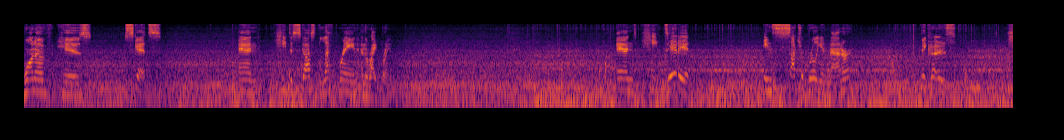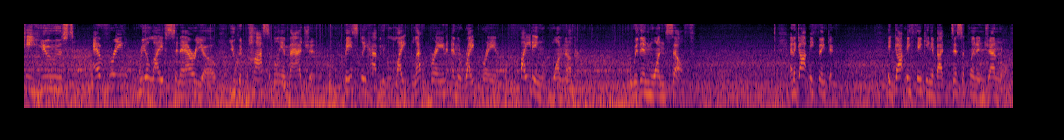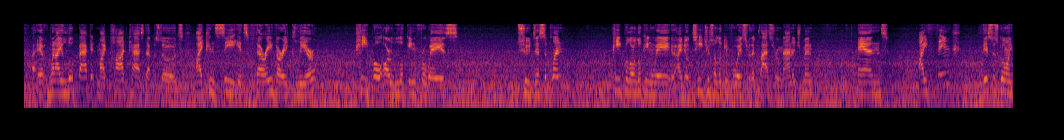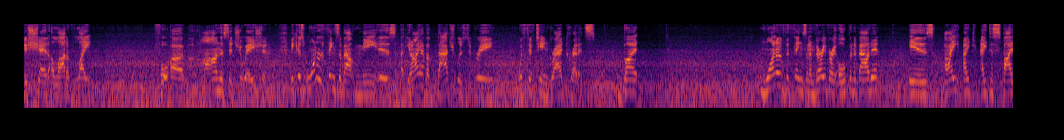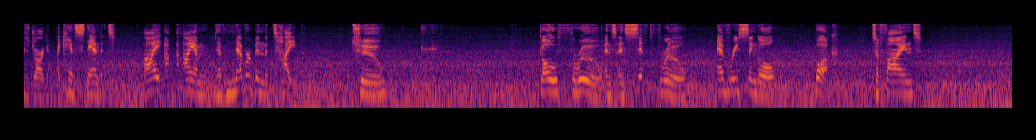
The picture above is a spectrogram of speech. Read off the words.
one of his skits, and he discussed the left brain and the right brain. And he did it in such a brilliant manner because he used every real life scenario you could possibly imagine basically having the light, left brain and the right brain fighting one another within oneself. And it got me thinking. It got me thinking about discipline in general. Uh, when I look back at my podcast episodes, I can see it's very, very clear. People are looking for ways to discipline. People are looking way. I know teachers are looking for ways for their classroom management, and I think this is going to shed a lot of light for uh, on the situation. Because one of the things about me is uh, you know I have a bachelor's degree with 15 grad credits but one of the things and I'm very very open about it is I I, I despise jargon. I can't stand it. I, I I am have never been the type to go through and, and sift through every single book to find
